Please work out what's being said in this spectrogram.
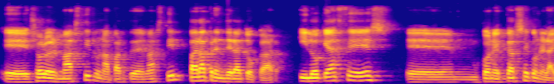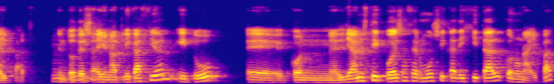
eh, solo el mástil, una parte de mástil, para aprender a tocar. Y lo que hace es eh, conectarse con el iPad. Entonces hay una aplicación y tú eh, con el Jamstick puedes hacer música digital con un iPad.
